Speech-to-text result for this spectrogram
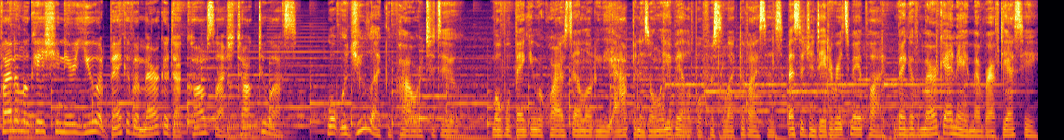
Find a location near you at bankofamerica.com slash talk to us. What would you like the power to do? Mobile banking requires downloading the app and is only available for select devices. Message and data rates may apply. Bank of America and a member FDIC.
